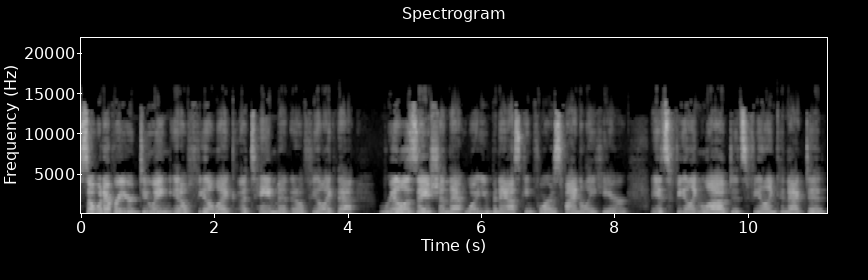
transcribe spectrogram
So whatever you're doing, it'll feel like attainment. It'll feel like that realization that what you've been asking for is finally here. It's feeling loved. It's feeling connected.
